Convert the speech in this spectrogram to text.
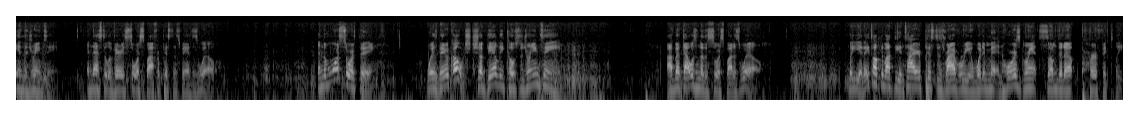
in the dream team. And that's still a very sore spot for Pistons fans as well. And the more sore thing was their coach. Chuck Daly coached the dream team. I bet that was another sore spot as well. But yeah, they talked about the entire Pistons rivalry and what it meant, and Horace Grant summed it up perfectly.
